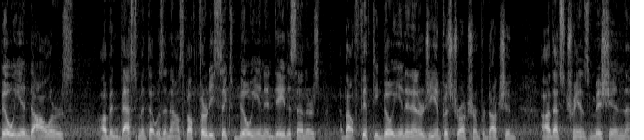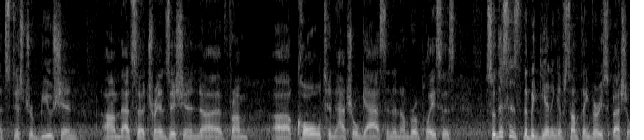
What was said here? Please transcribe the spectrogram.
billion of investment that was announced, about 36 billion in data centers, about 50 billion in energy infrastructure and production. Uh, that's transmission, that's distribution, um, that's a transition uh, from uh, coal to natural gas in a number of places. So this is the beginning of something very special.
